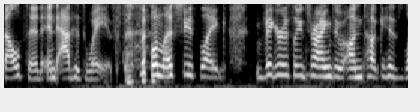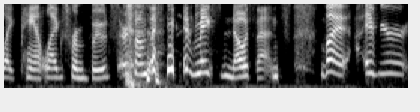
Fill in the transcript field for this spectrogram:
belted and at his waist. So unless she's like vigorously trying to untuck his like pant legs from boots or something, it makes no sense. But if you're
